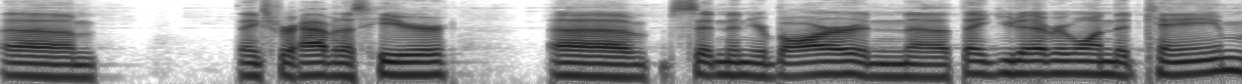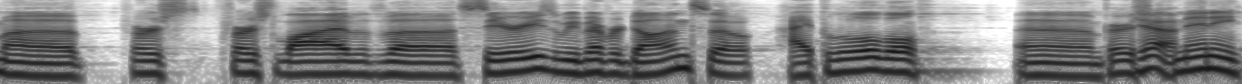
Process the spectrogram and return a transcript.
Um, thanks for having us here, uh, sitting in your bar, and uh, thank you to everyone that came. Uh, first, first live uh, series we've ever done. So, Hype Louisville, um, first yeah, mini.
